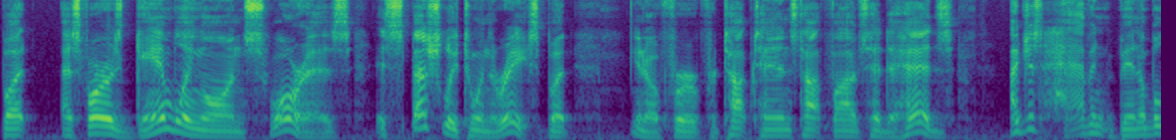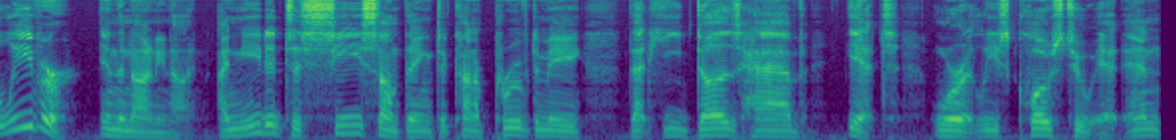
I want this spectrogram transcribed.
But as far as gambling on Suarez, especially to win the race, but you know, for for top tens, top fives, head to heads, I just haven't been a believer in the 99. I needed to see something to kind of prove to me that he does have it, or at least close to it. And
